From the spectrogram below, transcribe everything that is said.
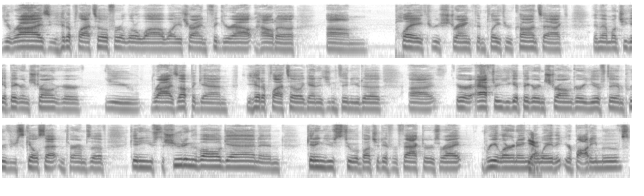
you rise, you hit a plateau for a little while while you try and figure out how to um, play through strength and play through contact, and then once you get bigger and stronger, you rise up again, you hit a plateau again as you continue to, uh, or after you get bigger and stronger, you have to improve your skill set in terms of getting used to shooting the ball again and getting used to a bunch of different factors, right? Relearning yeah. the way that your body moves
